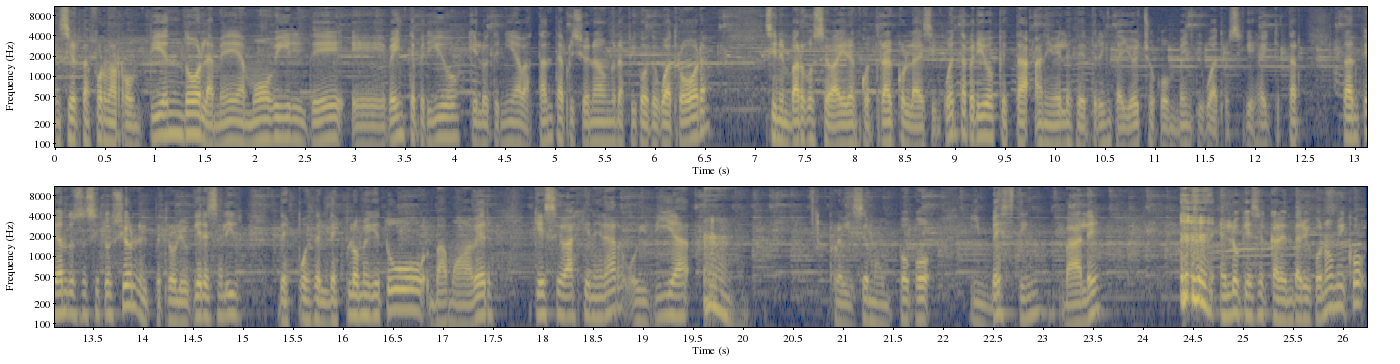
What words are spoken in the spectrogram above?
en cierta forma rompiendo la media móvil de 20 eh, periodos que lo tenía bastante aprisionado en gráficos de 4 horas. Sin embargo, se va a ir a encontrar con la de 50 periodos que está a niveles de 38,24. Así que hay que estar tanteando esa situación. El petróleo quiere salir después del desplome que tuvo. Vamos a ver qué se va a generar. Hoy día revisemos un poco investing, ¿vale? en lo que es el calendario económico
